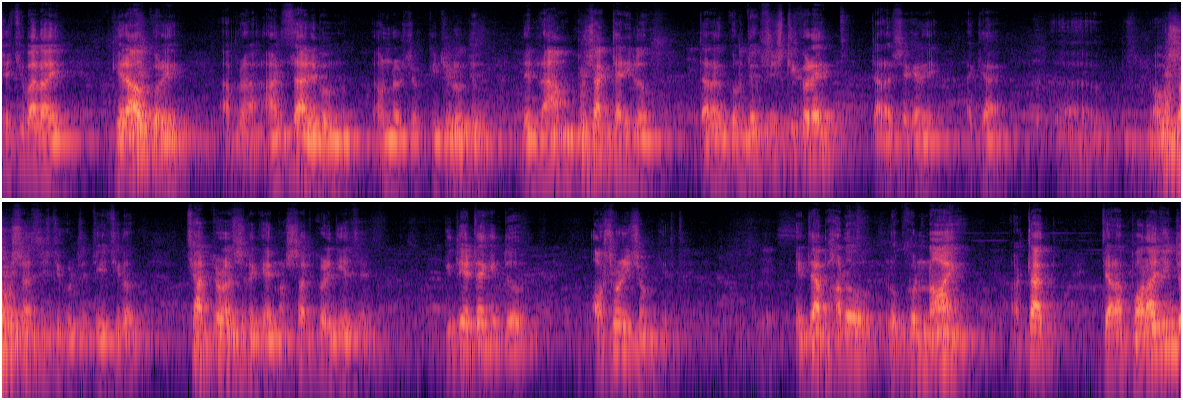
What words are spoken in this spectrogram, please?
সচিবালয় ঘেরাও করে আপনার আনসার এবং অন্য সব কিছু লোকজনদের নাম পোশাকধারী লোক তারা গোলযোগ সৃষ্টি করে তারা সেখানে একটা আহ, সমস্যা সৃষ্টি করতে চেয়েছিল। ছাত্ররা সেটাকে নস্বাত করে দিয়েছে। কিন্তু এটা কিন্তু অশনি সংকেত। এটা ভালো লক্ষণ নয়। অর্থাৎ যারা পরাজিত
